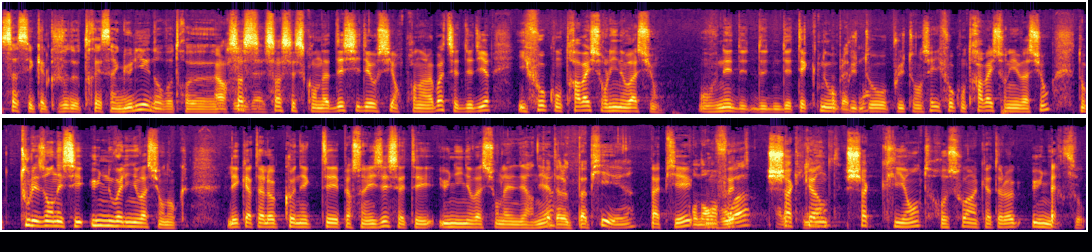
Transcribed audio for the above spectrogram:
Ça, c'est quelque chose de très singulier dans votre Alors ça, paysage. ça c'est ce qu'on a décidé aussi en reprenant la boîte, c'est de dire il faut qu'on travaille sur l'innovation. On venait de- de- des technos plutôt, plutôt anciens, il faut qu'on travaille sur l'innovation. Donc tous les ans, on essaie une nouvelle innovation. Donc les catalogues connectés, personnalisés, ça a été une innovation de l'année dernière. catalogue papier. hein. Papier, On en envoie fait, la chacun, chaque cliente reçoit un catalogue unique, Perso.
